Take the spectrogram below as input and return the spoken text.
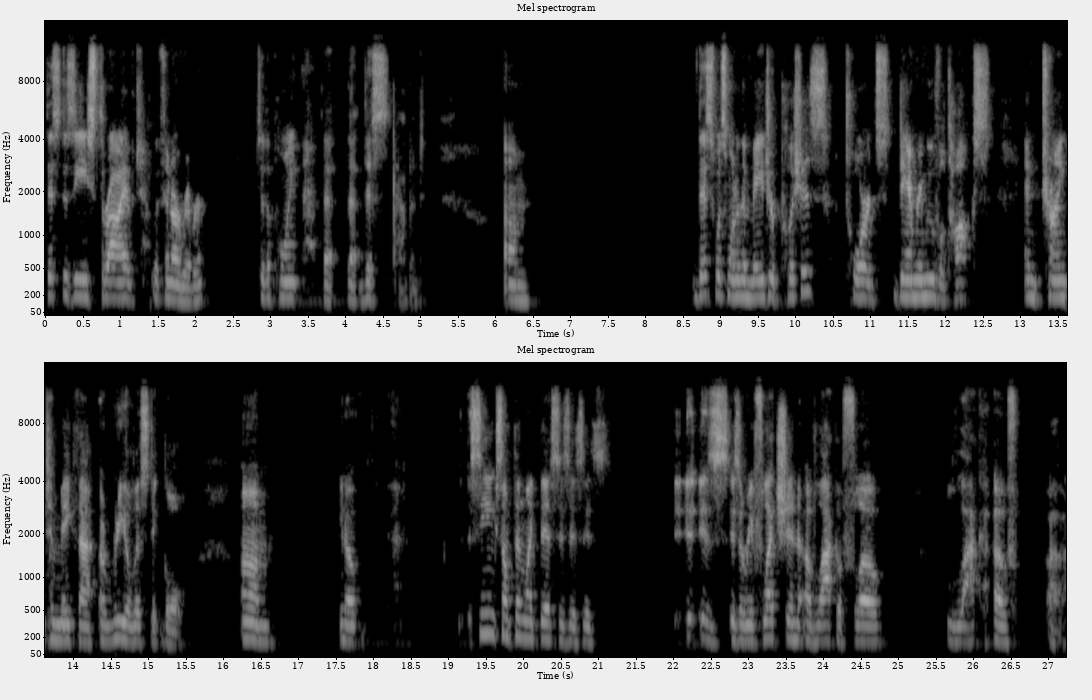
this disease thrived within our river to the point that, that this happened. Um, this was one of the major pushes towards dam removal talks and trying to make that a realistic goal. Um, you know, seeing something like this is is is is is a reflection of lack of flow, lack of uh,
